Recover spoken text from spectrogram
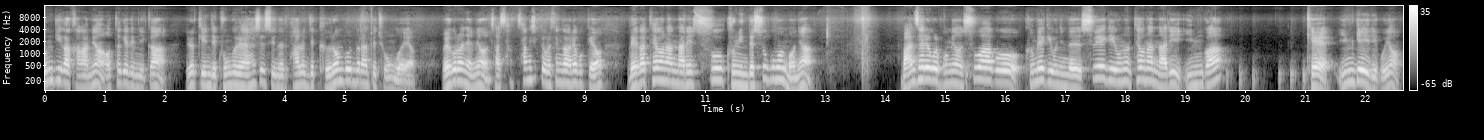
음기가 강하면 어떻게 됩니까? 이렇게 이제 궁금해 하실 수 있는데 바로 이제 그런 분들한테 좋은 거예요. 왜 그러냐면 자 상식적으로 생각을 해볼게요. 내가 태어난 날이 수금인데 수금은 뭐냐? 만세력을 보면 수하고 금의 기운인데 수의 기운은 태어난 날이 임과 개, 임계일이고요.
